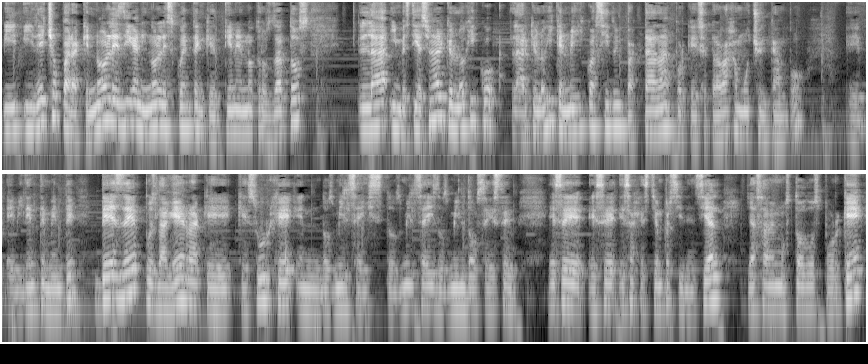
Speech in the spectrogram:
y, y de hecho para que no les digan y no les cuenten que tienen otros datos, la investigación arqueológico, la arqueológica en México ha sido impactada porque se trabaja mucho en campo. Eh, evidentemente, desde pues la guerra que, surge en 2006, 2006, 2012, ese, ese, ese, esa gestión presidencial, ya sabemos todos por qué,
